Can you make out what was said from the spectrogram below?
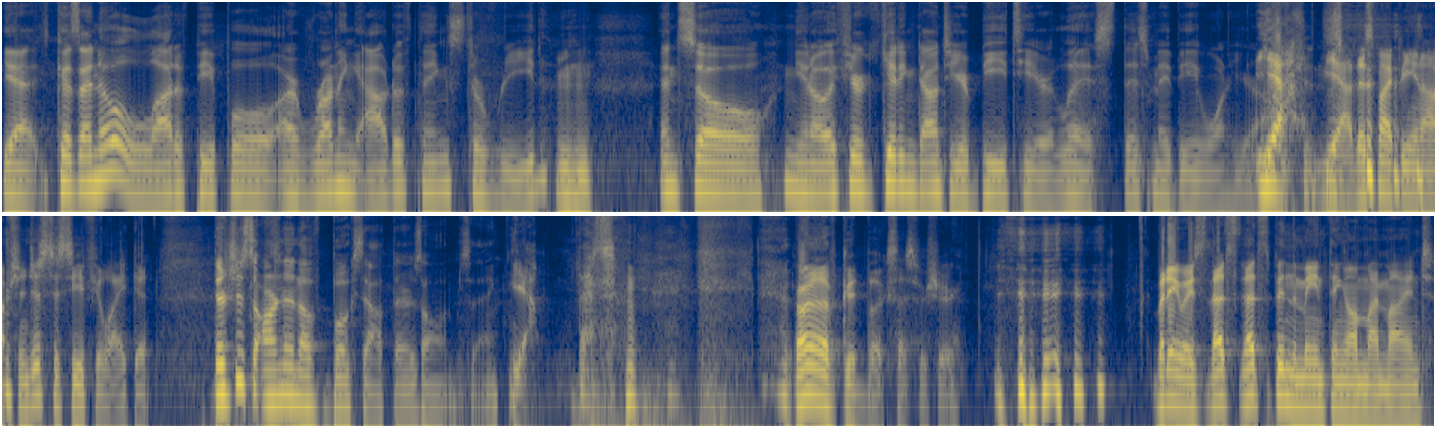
Yeah, because I know a lot of people are running out of things to read, Mhm. and so you know, if you're getting down to your B tier list, this may be one of your Yeah, options. yeah, this might be an option just to see if you like it. there just aren't enough books out there. Is all I'm saying. Yeah, that's there aren't enough good books, that's for sure. but anyways, that's that's been the main thing on my mind.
